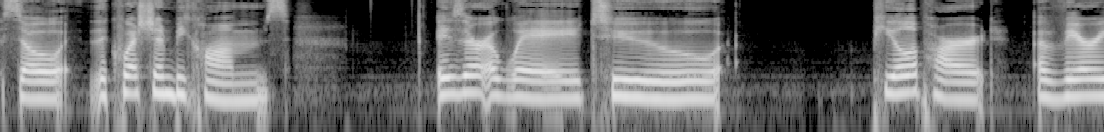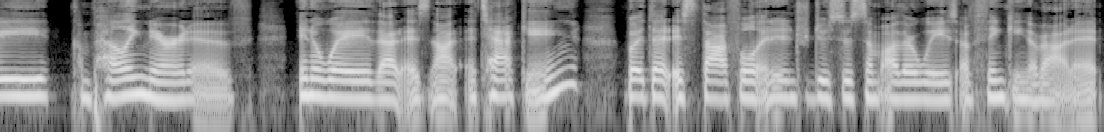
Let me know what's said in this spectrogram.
So the question becomes: Is there a way to peel apart a very compelling narrative in a way that is not attacking, but that is thoughtful and introduces some other ways of thinking about it?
